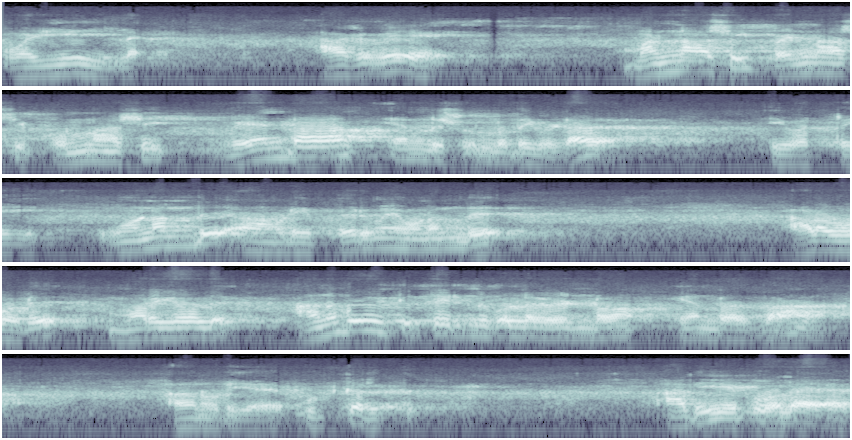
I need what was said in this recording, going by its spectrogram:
வழியே இல்லை. ஆகவே மண்ணாசை பெண்ணாசை பொன்னாசை வேண்டாம் என்று சொல்வதை விட இவற்றை உணர்ந்து அவனுடைய பெருமை உணர்ந்து அளவோடு முறையோடு அனுபவித்து தெரிந்து கொள்ள வேண்டும் என்றதுதான் அதனுடைய உட்கருத்து. அதே போல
